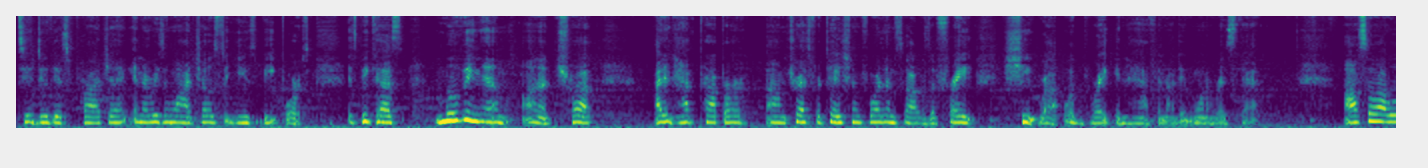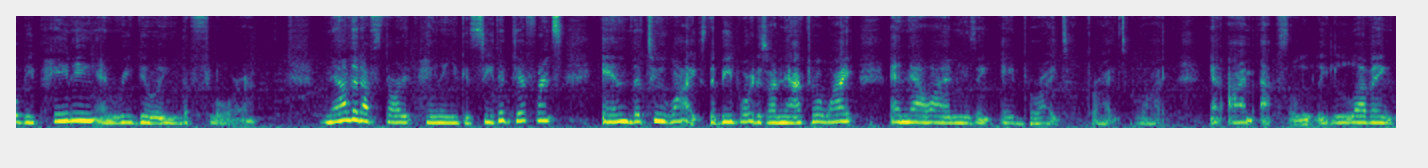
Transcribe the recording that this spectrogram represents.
to do this project. And the reason why I chose to use bead boards is because moving them on a truck, I didn't have proper um, transportation for them. So I was afraid sheetrock would break in half and I didn't want to risk that. Also, I will be painting and redoing the floor. Now that I've started painting, you can see the difference in the two whites. The beadboard is our natural white, and now I am using a bright, bright white. And I'm absolutely loving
